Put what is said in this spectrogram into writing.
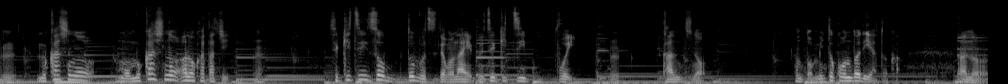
うん、昔のもう昔のあの形、うん。脊椎動物でもない無脊椎っぽい、うん、感じの本当ミトコンドリアとかあの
